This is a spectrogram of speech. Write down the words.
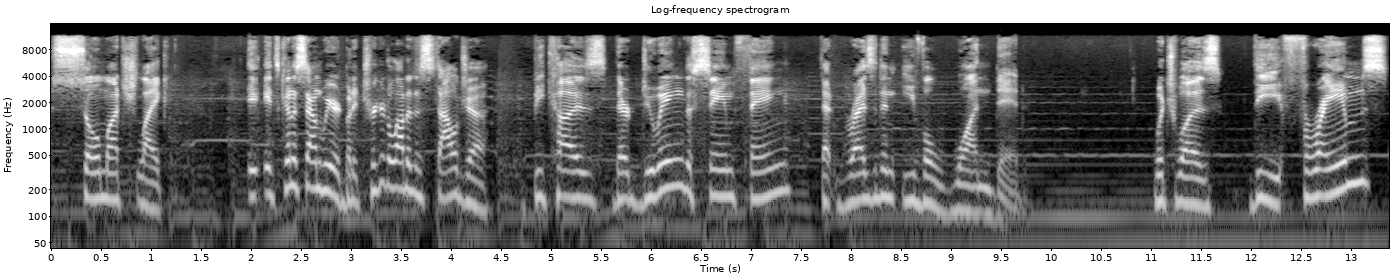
so much like it, it's gonna sound weird, but it triggered a lot of nostalgia because they're doing the same thing that Resident Evil 1 did, which was the frames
